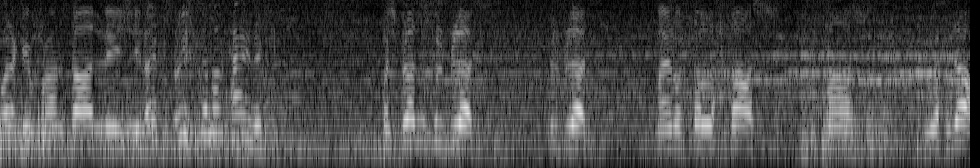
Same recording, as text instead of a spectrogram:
ولكن فرنسا اللي يجي لها خصو يخدمها بحينك. واش بنادم في البلاد؟ في البلاد. ما ينوض حتى ل 11 12 وحده.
